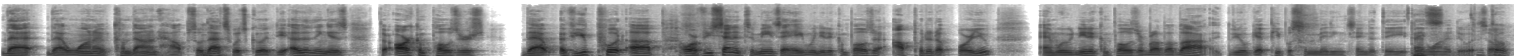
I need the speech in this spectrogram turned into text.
that that want to come down and help. So mm-hmm. that's what's good. The other thing is there are composers that if you put up or if you send it to me and say, hey, we need a composer, I'll put it up for you. And we need a composer, blah blah blah. You'll get people submitting saying that they, they want to do it. So dope.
